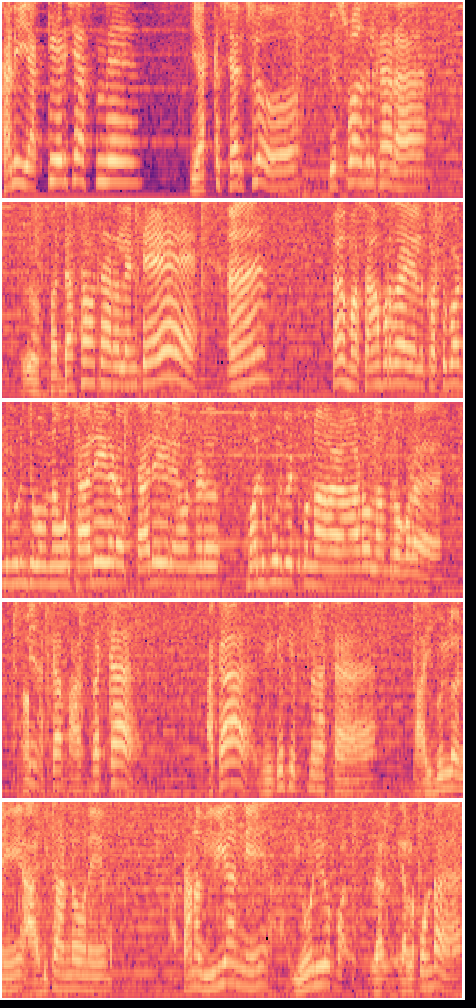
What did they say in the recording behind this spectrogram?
కానీ ఎక్క ఏడు చేస్తుంది? ఎక్క చర్చ్లో విశ్వాసుల కాడ ప- దశావతారాలు అంటే మా సాంప్రదాయాల కట్టుబాట్ల గురించి ఉన్నాము సాలేగడ ఒక సాలేగడ ఉన్నాడు మలుపులు పెట్టుకున్న ఆడవాళ్ళందరూ కూడా. అక్క పాస్టర్ అక్క అక్క నీకే చెప్తున్నాను అక్క బైబిల్లోని ఆది కాండంలోని తన వీర్యాన్ని యోనిలో వె- వెళ్ళకుండా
